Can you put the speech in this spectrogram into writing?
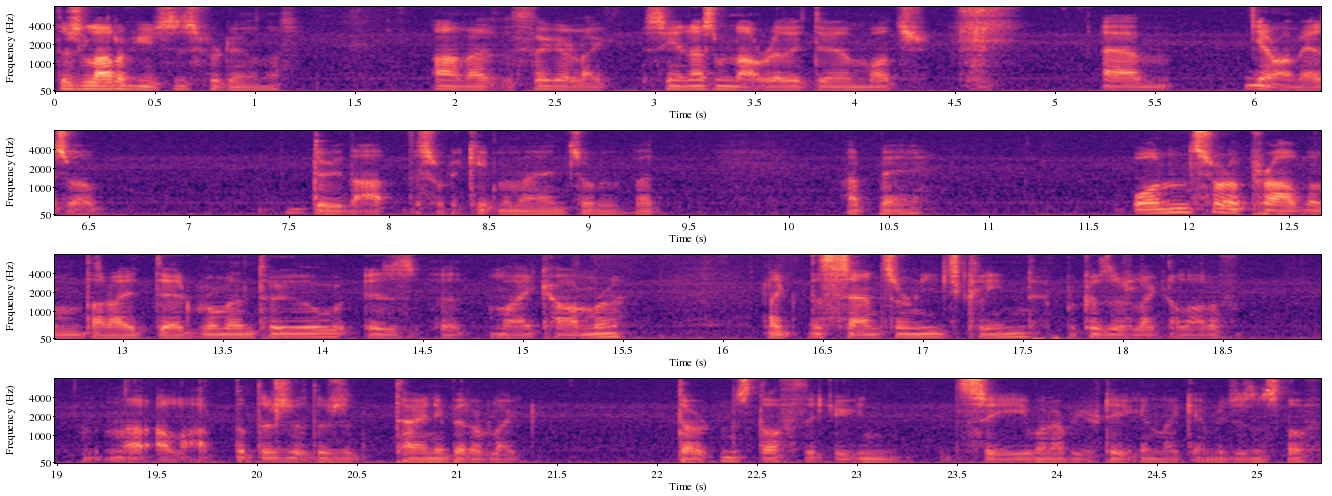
there's a lot of uses for doing this. And I figure, like, seeing as I'm not really doing much, um, you know, I may as well do that to sort of keep my mind sort of at, at bay. One sort of problem that I did run into though is that my camera, like the sensor needs cleaned because there's like a lot of, not a lot, but there's a, there's a tiny bit of like dirt and stuff that you can see whenever you're taking like images and stuff.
